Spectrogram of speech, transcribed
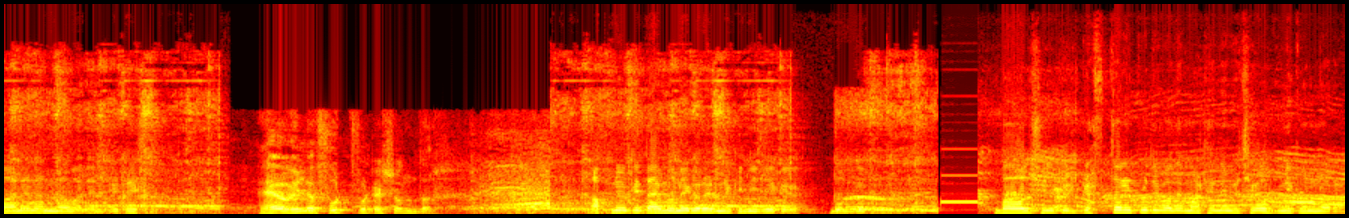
মানেন আর না মানেন এটাই সত্যি। হ্যাঁ হইলে ফুট ফুটে সুন্দর। আপনিও কি তাই মনে করেন নাকি নিজেকে বলতে পারেন বাউল শিল্পীর গ্রেফতারের প্রতিবাদে মাঠে নেমেছে অগ্নিকন্যারা।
